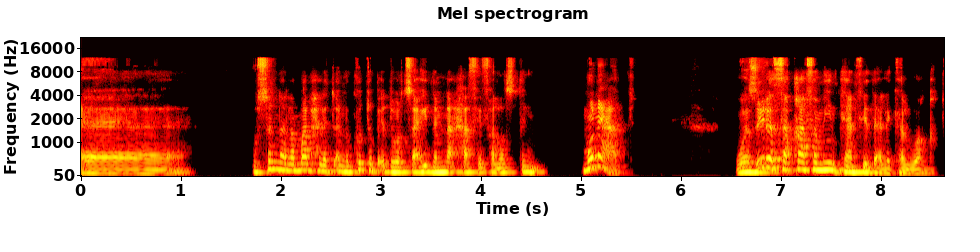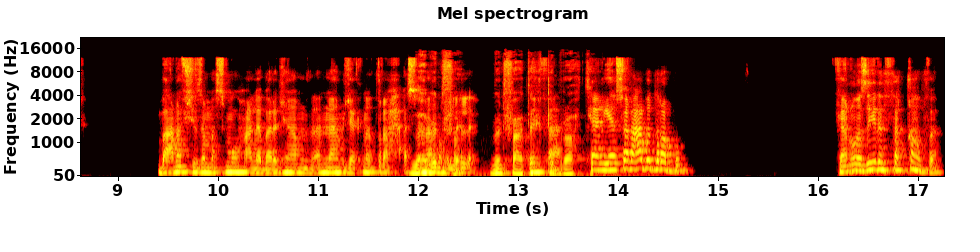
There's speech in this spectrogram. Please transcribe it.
آه وصلنا لمرحلة أنه كتب إدوارد سعيد منعها في فلسطين. منعت. وزير الثقافة مين كان في ذلك الوقت؟ بعرفش إذا مسموح على برنامجك نطرح أسماء لا بدفع لا. بدفع تحكي براحتك كان ياسر عبد ربه. كان وزير الثقافة.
